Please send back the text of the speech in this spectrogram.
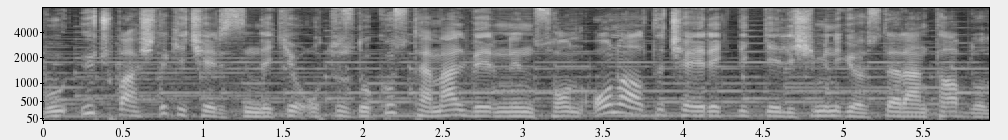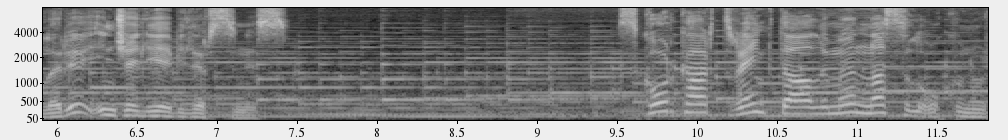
Bu üç başlık içerisindeki 39 temel verinin son 16 çeyreklik gelişimini gösteren tabloları inceleyebilirsiniz. Scorecard renk dağılımı nasıl okunur?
